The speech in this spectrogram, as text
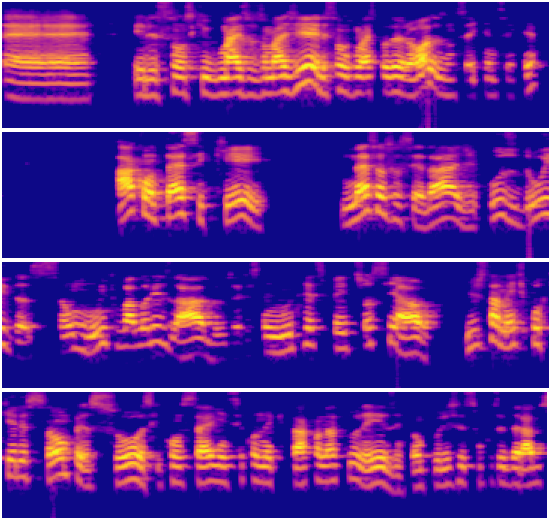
é, eles são os que mais usam magia, eles são os mais poderosos, não sei o que, não sei o que. Acontece que, nessa sociedade, os druidas são muito valorizados, eles têm muito respeito social. Justamente porque eles são pessoas que conseguem se conectar com a natureza, então por isso eles são considerados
